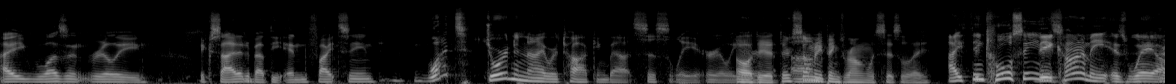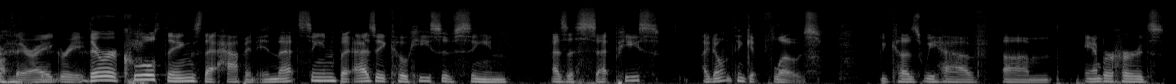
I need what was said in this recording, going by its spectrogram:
I wasn't really excited about the end fight scene. What? jordan and i were talking about sicily earlier Oh, dude, there's so Um, many things wrong with Sicily. i think cool scenes. The economy is way off there. I agree. there were cool things that happen in that scene, but as a cohesive scene, as a set piece, I don't think it flows because we have um, Amber Heard's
